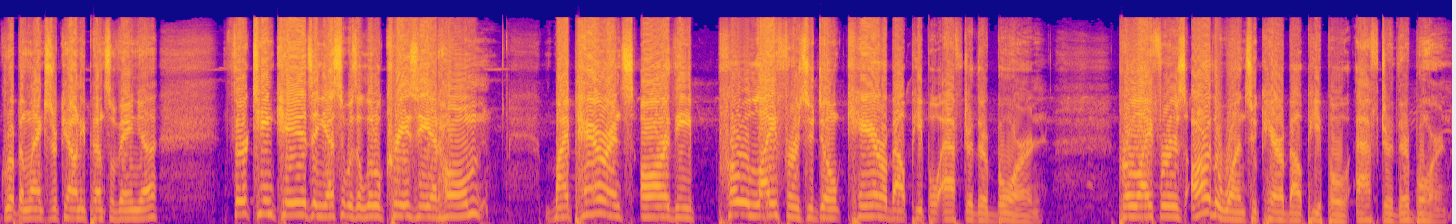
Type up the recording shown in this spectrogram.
Grew up in Lancaster County, Pennsylvania. 13 kids, and yes, it was a little crazy at home. My parents are the pro lifers who don't care about people after they're born. Pro lifers are the ones who care about people after they're born.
